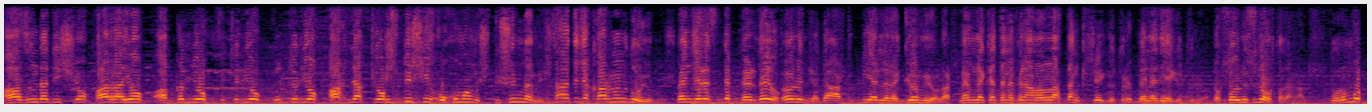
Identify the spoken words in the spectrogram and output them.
ağzında diş yok, para yok, akıl yok, fikir yok, kültür yok, ahlak yok. Hiçbir şey okumamış, düşünmemiş. Sadece karnını doyurmuş. Penceresinde perde yok. Ölünce de artık bir yerlere gömüyorlar. Memleketine falan Allah'tan kişiye götürüyor, belediye götürüyor. Yoksa ölüsü de ortada kalır. Durum bu.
